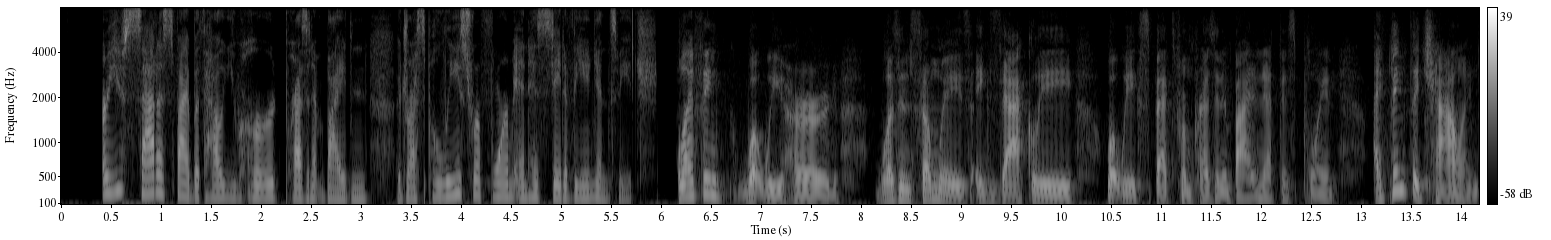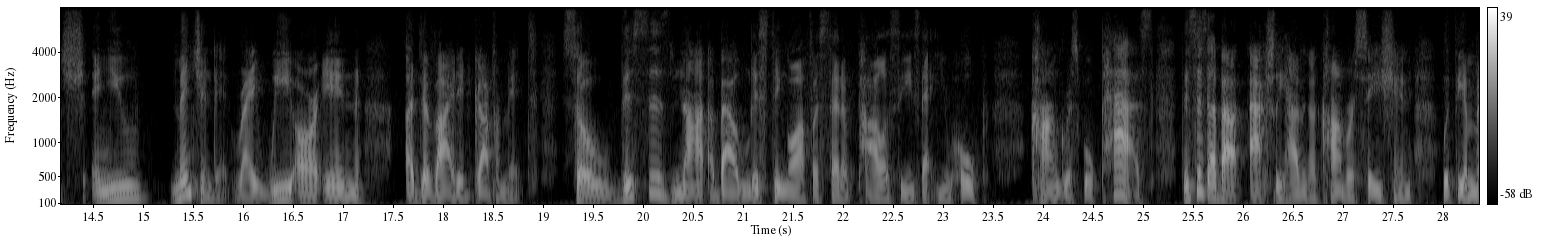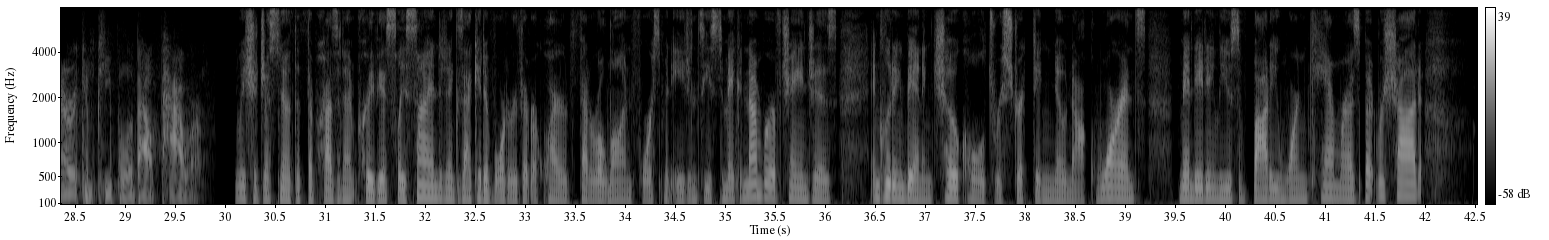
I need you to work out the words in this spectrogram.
are you satisfied with how you heard President Biden address police reform in his State of the Union speech? Well, I think what we heard was in some ways exactly what we expect from President Biden at this point. I think the challenge, and you mentioned it, right? We are in a divided government. So this is not about listing off a set of policies that you hope Congress will pass. This is about actually having a conversation with the American people about power. We should just note that the president previously signed an executive order that required federal law enforcement agencies to make a number of changes, including banning chokeholds, restricting no knock warrants, mandating the use of body worn cameras. But Rashad,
